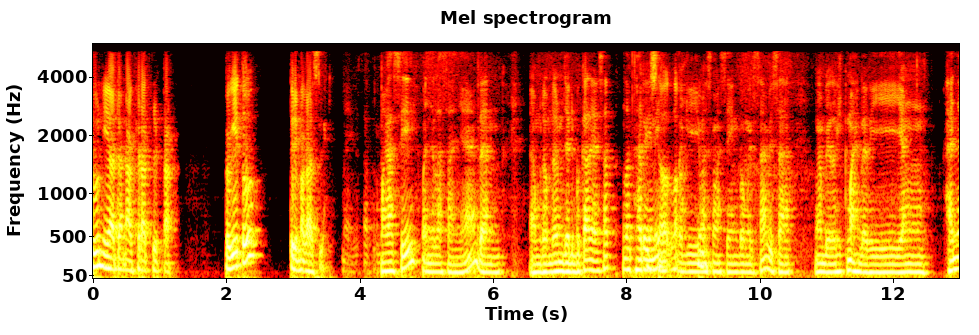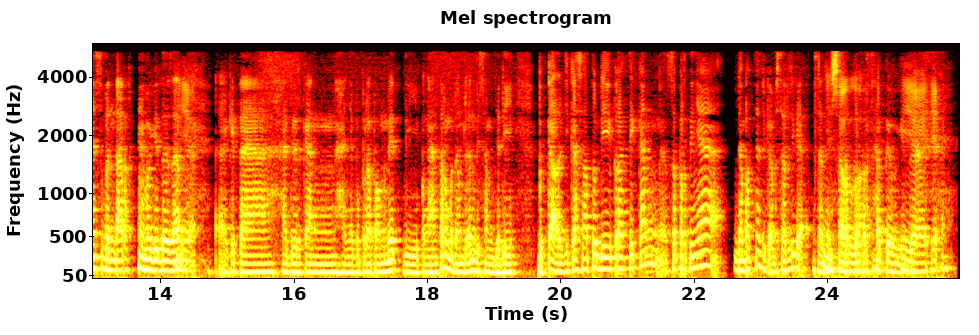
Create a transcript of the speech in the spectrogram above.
dunia dan akhirat kita. Begitu, terima kasih. terima kasih penjelasannya dan ya, mudah-mudahan menjadi bekal ya Sat untuk hari ini bagi masing-masing pemirsa bisa mengambil hikmah dari yang hanya sebentar begitu Zat. Yeah. Kita hadirkan hanya beberapa menit di pengantar mudah-mudahan bisa menjadi bekal. Jika satu dipraktikkan sepertinya dampaknya juga besar juga Zat. Satu persatu begitu. Yeah, yeah.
